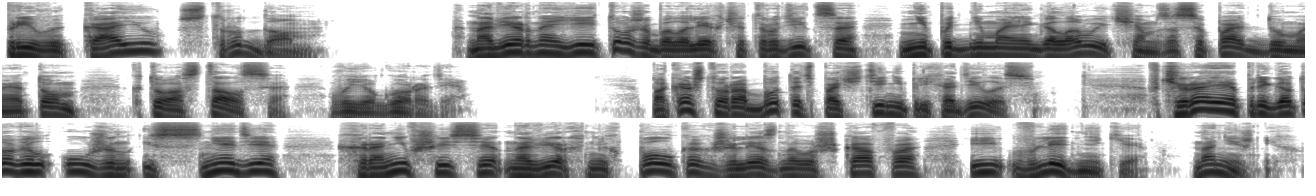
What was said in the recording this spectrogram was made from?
привыкаю с трудом. Наверное, ей тоже было легче трудиться, не поднимая головы, чем засыпать, думая о том, кто остался в ее городе. Пока что работать почти не приходилось. Вчера я приготовил ужин из снеди, хранившийся на верхних полках железного шкафа и в леднике, на нижних.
